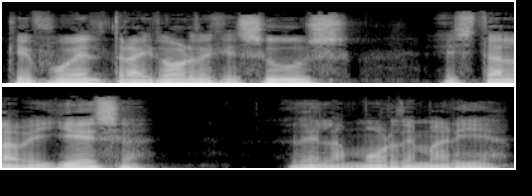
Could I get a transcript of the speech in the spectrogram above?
que fue el traidor de Jesús, está la belleza del amor de María.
